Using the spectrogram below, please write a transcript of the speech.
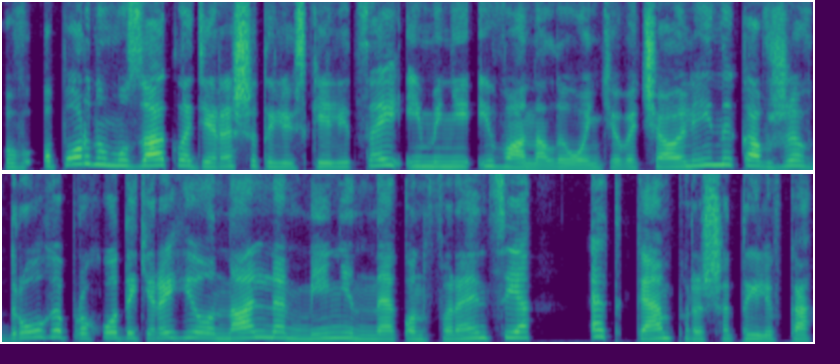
В опорному закладі Решетилівський ліцей імені Івана Леонтьовича Олійника вже вдруге проходить регіональна міні-неконференція «Еткемп Решетилівка.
